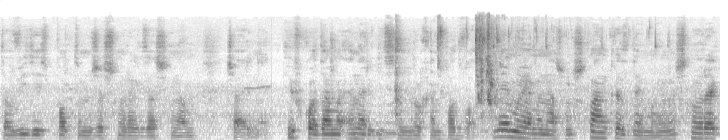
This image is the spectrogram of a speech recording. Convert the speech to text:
to widzieć po tym, że sznurek zacznie nam czernieć. I wkładamy energicznym ruchem pod wodę. Zdejmujemy naszą szklankę, zdejmujemy sznurek.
